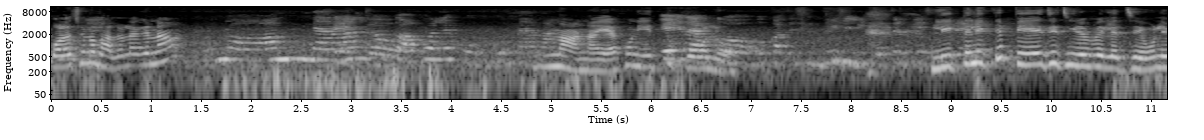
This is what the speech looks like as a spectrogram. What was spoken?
পড়াশুনো ভালো লাগে না? না। না এখন একটু পড়ো লিখতে লিখতে পেজই ছিঁড়ে ফেলেছে। বলে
